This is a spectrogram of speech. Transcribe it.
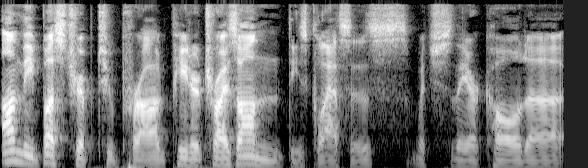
on the bus trip to Prague, Peter tries on these glasses, which they are called uh,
